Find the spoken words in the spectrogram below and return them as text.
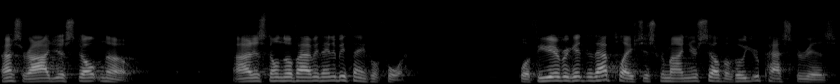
Pastor, I just don't know. I just don't know if I have anything to be thankful for. Well, if you ever get to that place, just remind yourself of who your pastor is.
